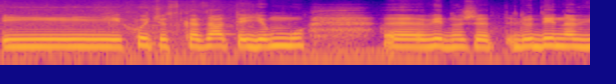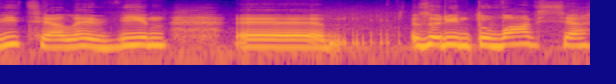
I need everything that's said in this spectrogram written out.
І хочу сказати йому, е, він вже людина в віці, але він е, зорієнтувався.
